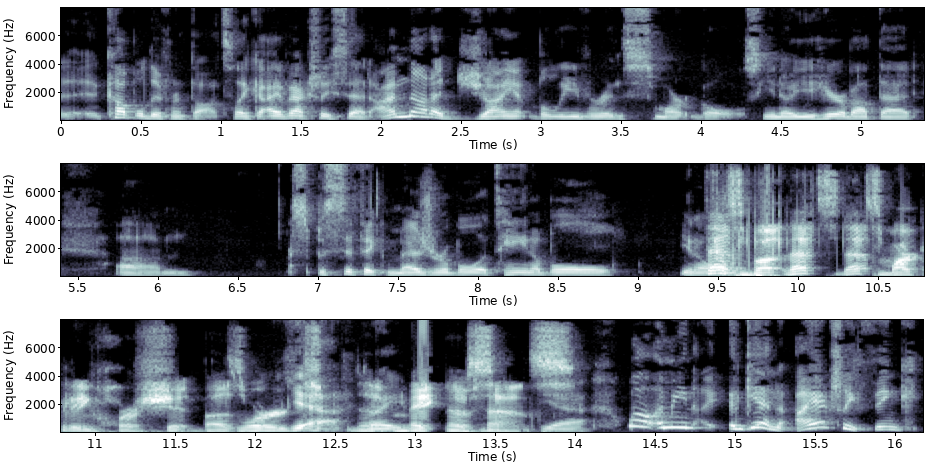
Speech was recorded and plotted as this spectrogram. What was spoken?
a couple different thoughts. Like I've actually said, I'm not a giant believer in SMART goals. You know, you hear about that um, specific, measurable, attainable. You know, that's bu- that's that's marketing horseshit buzzwords. Yeah, that right. make no sense. Yeah. Well, I mean, again, I actually think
